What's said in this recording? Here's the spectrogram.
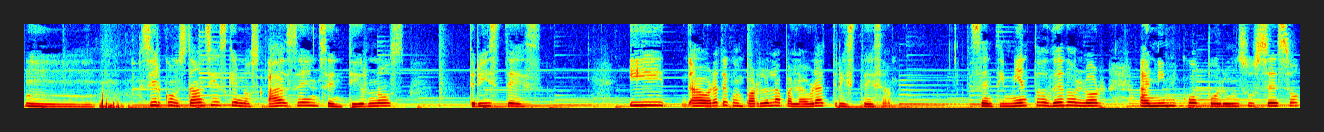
mm, circunstancias que nos hacen sentirnos tristes. Y ahora te comparto la palabra tristeza sentimiento de dolor anímico por un suceso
